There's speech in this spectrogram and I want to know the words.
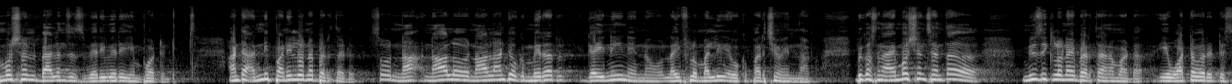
emotional balance is very very important అంటే అన్ని పనిలోనే పెడతాడు. సో నా నాలో నాలాంటి ఒక మిర్రర్ గైని నేను లైఫ్లో మళ్ళీ ఒక పరిచయం అయింది నాకు. బికాస్ నా ఎమోషన్స్ అంతా మ్యూజిక్లోనే పెడతానమాట ఈ వాట్ ఎవర్ ఇట్ ఇస్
